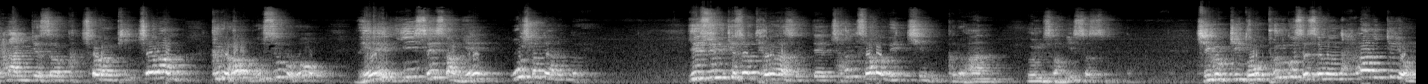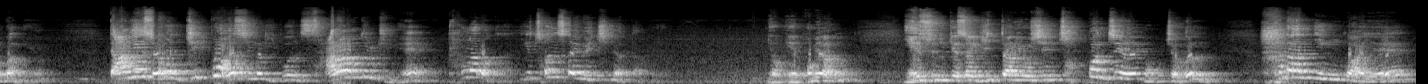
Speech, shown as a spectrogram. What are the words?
하나님께서 그처럼 비천한 그러한 모습으로 왜 이 세상에 오셨냐는 거예요. 예수님께서 태어났을 때 천사가 외친 그러한 음성이 있었습니다. 지극히 높은 곳에서는 하나님께 영광이요. 땅에서는 기뻐하심을 입은 사람들 중에 평화로다. 이게 천사의 외침이었다고요. 여기에 보면 예수님께서 이 땅에 오신 첫 번째 목적은 하나님과의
